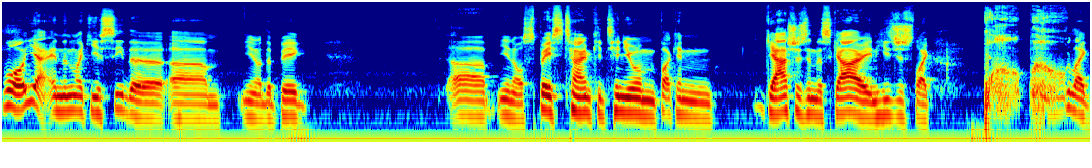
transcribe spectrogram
Well, yeah, and then like you see the um, you know, the big uh, you know, space time continuum fucking gashes in the sky and he's just like like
